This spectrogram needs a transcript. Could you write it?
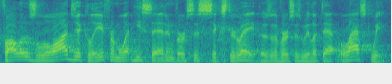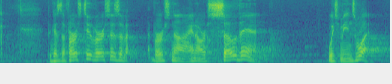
follows logically from what he said in verses 6 through 8. Those are the verses we looked at last week. Because the first two verses of verse 9 are so then, which means what?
